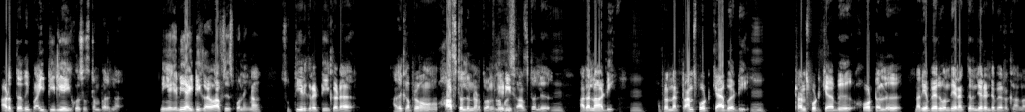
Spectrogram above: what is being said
அடுத்தது இப்போ ஐடிலேயே ஈகோ சிஸ்டம் பாருங்கள் நீங்கள் எனி ஐடி க ஆஃபீஸ் போனீங்கன்னா சுற்றி இருக்கிற டீ கடை அதுக்கப்புறம் ஹாஸ்டல்னு நடத்துவாங்க லேடிஸ் சார். ஹாஸ்டலு ம். அதெல்லாம் அடி. அப்புறம் இந்த டிரான்ஸ்போர்ட் கேபு அடி. டிரான்ஸ்போர்ட் கேபு ஹோட்டலு நிறைய பேர் வந்து எனக்கு தெரிஞ்ச ரெண்டு பேர் இருக்காங்க.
